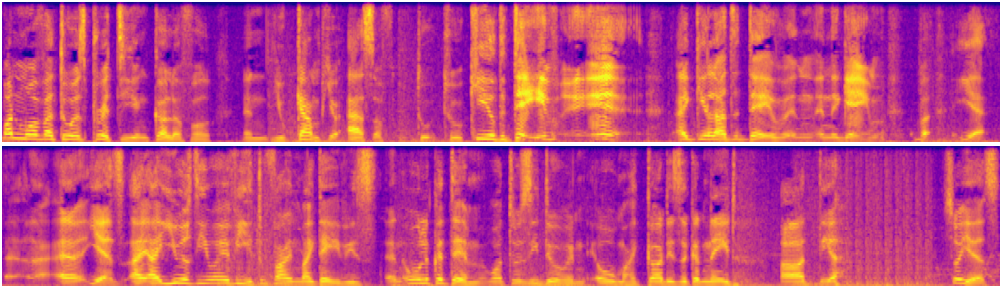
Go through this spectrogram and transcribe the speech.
Modern Warfare 2 is pretty and colorful, and you camp your ass off to to kill the Dave. I kill out the Dave in, in the game, but yeah, uh, uh, yes, I I used the UAV to find my Davies, and oh look at him, what was he doing? Oh my God, he's a grenade. Oh dear. So yes,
